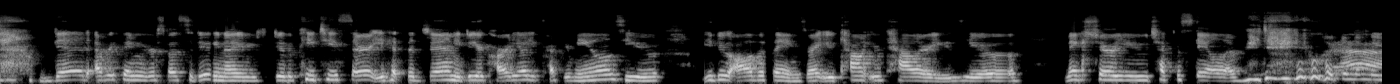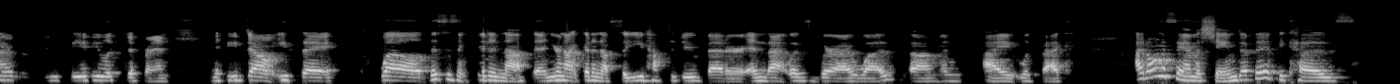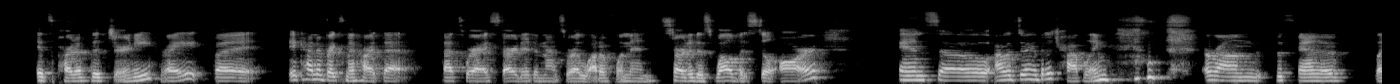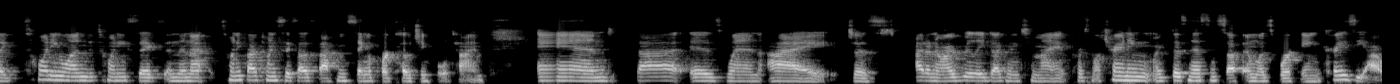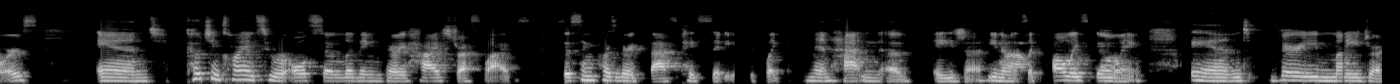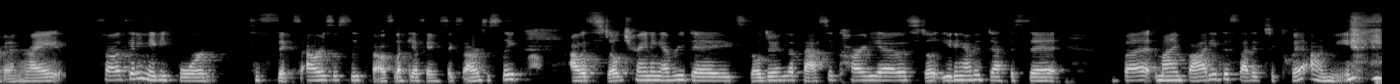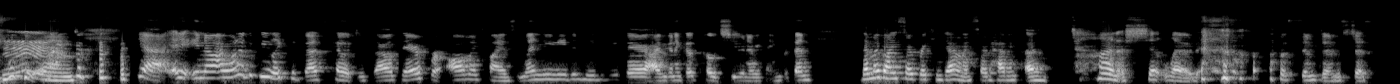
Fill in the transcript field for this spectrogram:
did everything you're supposed to do. You know, you do the PT cert, you hit the gym, you do your cardio, you prep your meals, you you do all the things, right? You count your calories, you make sure you check the scale every day, look yeah. in the mirror and see if you look different. And if you don't, you say, well, this isn't good enough and you're not good enough, so you have to do better. And that was where I was. Um, and I look back, I don't want to say I'm ashamed of it because it's part of the journey, right? But it kind of breaks my heart that that's where I started and that's where a lot of women started as well, but still are. And so I was doing a bit of traveling around the span of like 21 to 26. And then at 25, 26, I was back in Singapore coaching full time. And that is when I just, I don't know, I really dug into my personal training, my business and stuff, and was working crazy hours and coaching clients who are also living very high stress lives. So Singapore is a very fast paced city. It's like Manhattan of Asia. You know, wow. it's like always going and very money driven, right? So I was getting maybe four to six hours of sleep. If I was lucky, I was getting six hours of sleep. I was still training every day, still doing the fasted cardio, still eating at a deficit. But my body decided to quit on me. Mm. and yeah, it, you know, I wanted to be like the best coach. And so I was there for all my clients. When you needed me to be there, I'm going to go coach you and everything. But then, then my body started breaking down. I started having a ton, a shitload of symptoms. Just,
